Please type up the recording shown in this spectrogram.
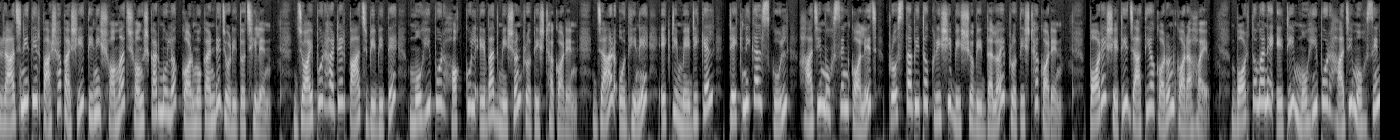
রাজনীতির পাশাপাশি তিনি সমাজ সংস্কারমূলক কর্মকাণ্ডে জড়িত ছিলেন। জয়পুরহাটের পাঁচ বিবিতে মহিপুর হক্কুল এবাদ মিশন প্রতিষ্ঠা করেন, যার অধীনে একটি medical technical school, Haji Mohsin college প্রস্তাবিত কৃষি বিশ্ববিদ্যালয় প্রতিষ্ঠা করেন। পরে সেটি জাতীয়করণ করা হয়। বর্তমানে এটি মহিপুর হাজি মোহসিন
